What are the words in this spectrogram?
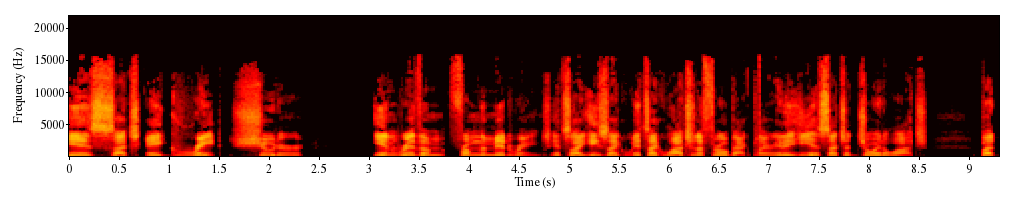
is such a great shooter in rhythm from the mid range. It's like he's like it's like watching a throwback player. he is such a joy to watch. But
